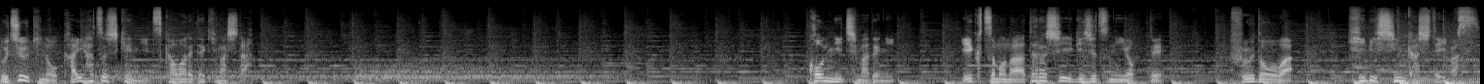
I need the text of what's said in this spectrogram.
宇宙機の開発試験に使われてきました。今日までにいくつもの新しい技術によって風洞は日々進化しています。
